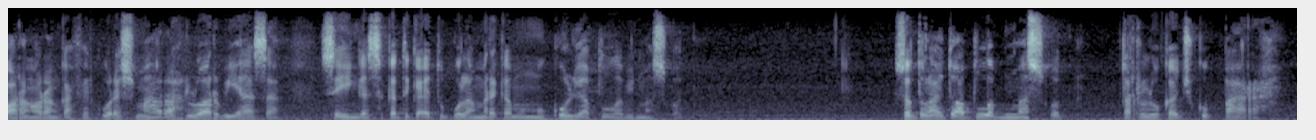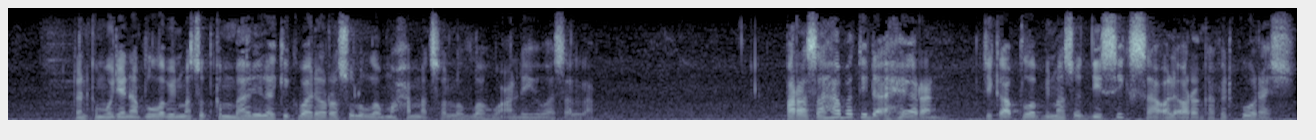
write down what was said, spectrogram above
orang-orang kafir Quraisy marah luar biasa. Sehingga seketika itu pula mereka memukuli Abdullah bin Mas'ud. Setelah itu Abdullah bin Mas'ud terluka cukup parah. Dan kemudian Abdullah bin Mas'ud kembali lagi kepada Rasulullah Muhammad wasallam. Para sahabat tidak heran jika Abdullah bin Mas'ud disiksa oleh orang kafir Quraisy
